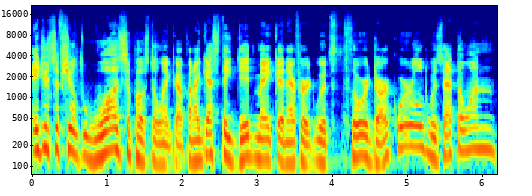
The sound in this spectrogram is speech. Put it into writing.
Agents of S.H.I.E.L.D. was supposed to link up. And I guess they did make an effort with Thor Dark World. Was that the one?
